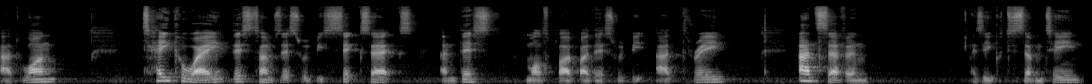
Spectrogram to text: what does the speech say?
add 1, take away, this times this would be 6x, and this multiplied by this would be add 3. Add 7 is equal to 17.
